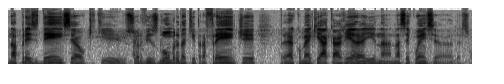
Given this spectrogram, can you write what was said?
na presidência, o que, que o senhor vislumbra daqui para frente? Né, como é que é a carreira aí na, na sequência, Anderson?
